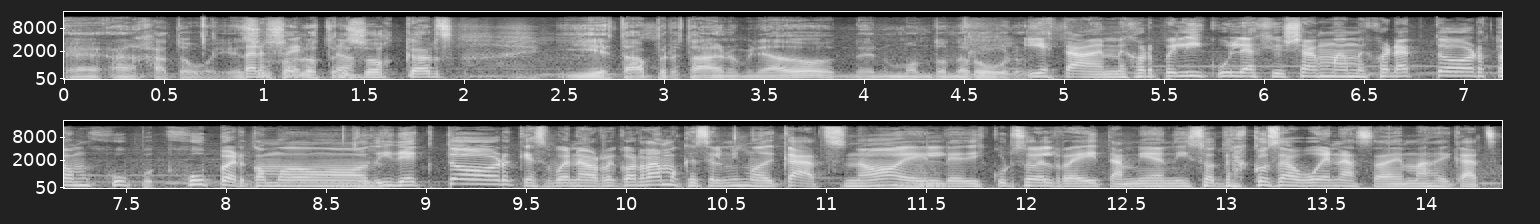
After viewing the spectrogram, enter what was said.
eh, Anne Hathaway. Esos son los tres Oscars y está, pero estaba nominado en un montón de rubros. Y estaba en mejor película, Hugh Jackman mejor actor, Tom Hoop- Hooper como Sí. director, que es, bueno, recordamos que es el mismo de Cats, ¿no? El de Discurso del Rey también hizo otras cosas buenas además de Cats.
